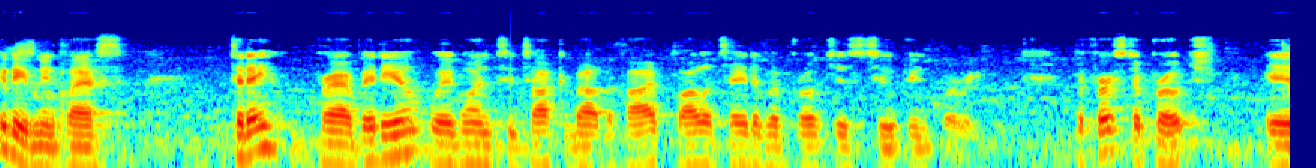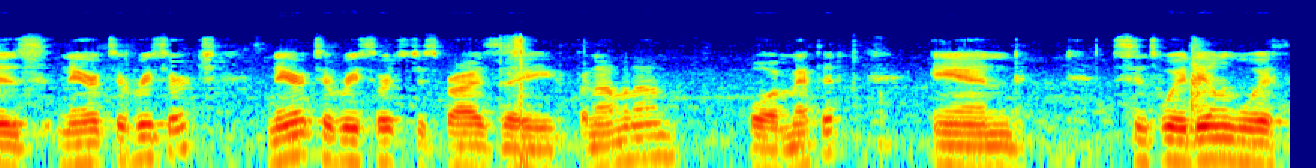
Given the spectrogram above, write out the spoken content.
Good evening, class. Today, for our video, we're going to talk about the five qualitative approaches to inquiry. The first approach is narrative research. Narrative research describes a phenomenon or method, and since we're dealing with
